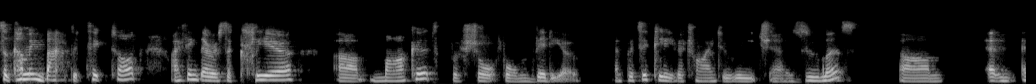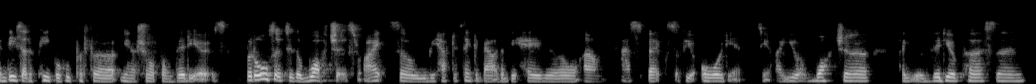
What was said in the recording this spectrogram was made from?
So coming back to TikTok, I think there is a clear uh, market for short form video, and particularly if you're trying to reach uh, Zoomers, um, and, and these are the people who prefer you know short form videos, but also to the watchers, right? So we have to think about the behavioral um, aspects of your audience. You know, are you a watcher? Are you a video person?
